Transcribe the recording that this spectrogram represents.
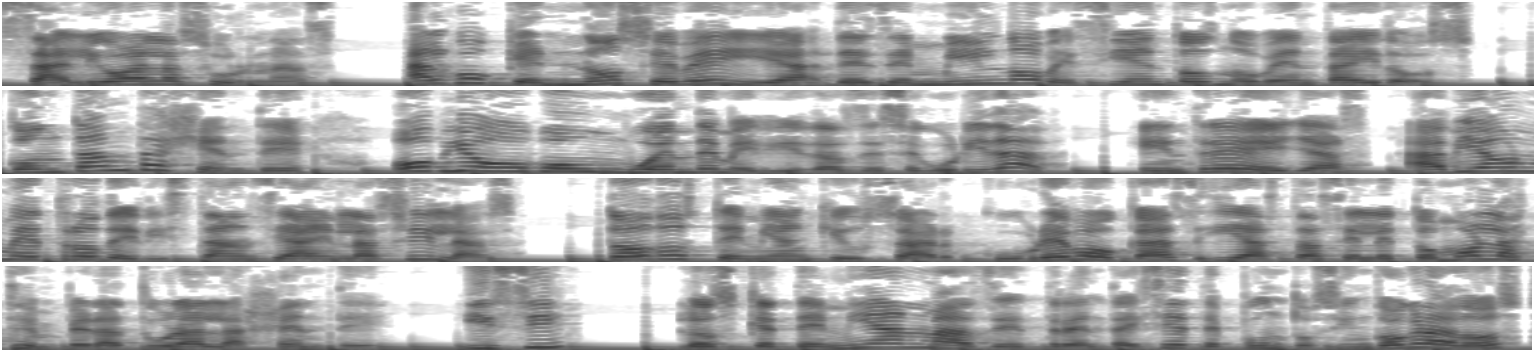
salió a las urnas, algo que no se veía desde 1992. Con tanta gente, obvio hubo un buen de medidas de seguridad. Entre ellas, había un metro de distancia en las filas. Todos tenían que usar cubrebocas y hasta se le tomó la temperatura a la gente. Y sí, los que tenían más de 37.5 grados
